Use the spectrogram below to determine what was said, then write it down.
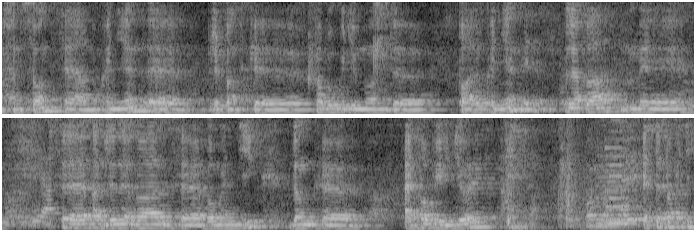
chanson, c'est en ukrainien. Euh, je pense que pas beaucoup du monde euh, parle ukrainien là-bas, mais en général c'est romantique. Donc, euh, I hope you enjoy. Et c'est parti.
